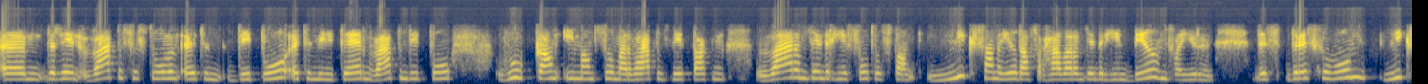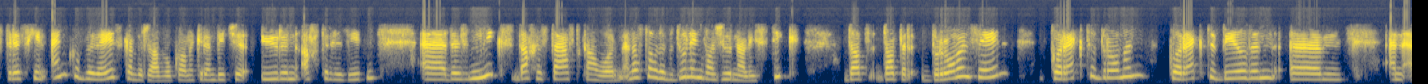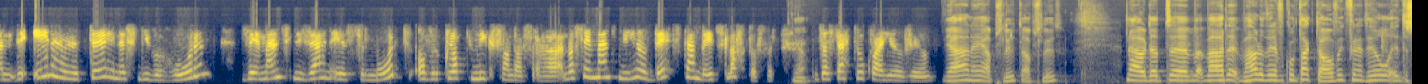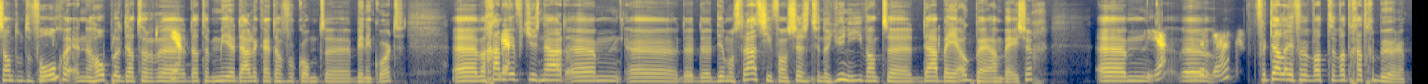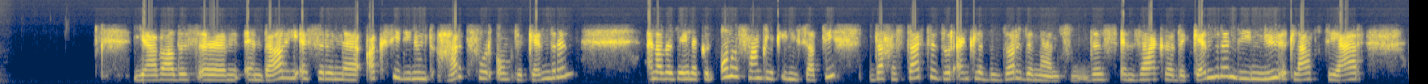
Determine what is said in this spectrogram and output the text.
Um, er zijn wapens gestolen uit een depot, uit een militair wapendepot. Hoe kan iemand zomaar wapens meepakken? Waarom zijn er geen foto's van? Niks van heel dat verhaal. Waarom zijn er geen beelden van Jurgen? Dus er is gewoon niks. Er is geen enkel bewijs. Ik heb er zelf ook al een keer een beetje uren achter gezeten. Uh, er is niks dat gestaafd kan worden. En dat is toch de bedoeling van journalistiek? Dat, dat er bronnen zijn, correcte bronnen, correcte beelden. Um, en, en de enige getuigenissen die we horen, zijn mensen die zeggen hij is vermoord of er klopt niks van dat verhaal. En dat zijn mensen die heel dicht staan bij het slachtoffer. Ja. Dus dat zegt ook wel heel veel. Ja, nee, absoluut, absoluut. Nou, dat, uh, we, hadden, we houden er even contact over. Ik vind het heel interessant om te volgen. En hopelijk dat er, uh, ja. dat er meer duidelijkheid over komt uh, binnenkort. we gaan ja. eventjes naar um, de, de, demonstratie van 26 juni, want daar ben je ook bij aanwezig. Um, ja, inderdaad. Vertel even wat, wat gaat gebeuren. Ja, wel, dus um, in België is er een uh, actie die noemt Hart voor onze kinderen. En dat is eigenlijk een onafhankelijk initiatief dat gestart is door enkele bezorgde mensen. Dus in zaken de kinderen die nu het laatste jaar,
